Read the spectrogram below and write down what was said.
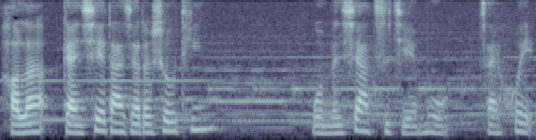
好了，感谢大家的收听，我们下次节目再会。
